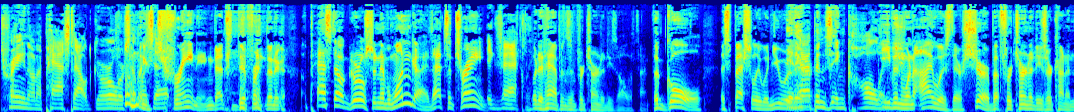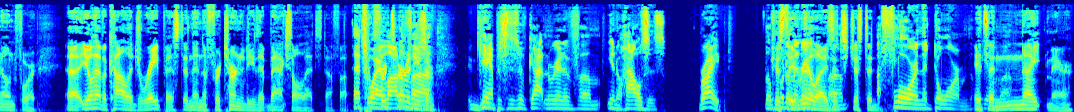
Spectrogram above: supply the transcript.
train on a passed out girl or something like that. training. That's different than a, a passed out girl shouldn't have one guy. That's a train. Exactly. But it happens in fraternities all the time. The goal, especially when you were it there, happens in college. even when I was there, sure, but fraternities are kind of known for it. Uh, you'll have a college rapist and then the fraternity that backs all that stuff up. that's why a lot of fraternities uh, campuses have gotten rid of um, you know houses. right because they realize a- it's just a, a floor in the dorm. It's a 'em nightmare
